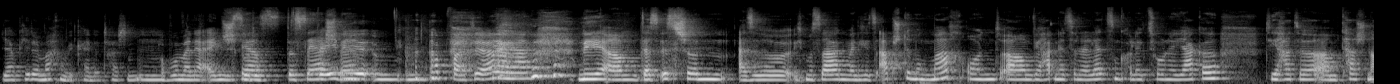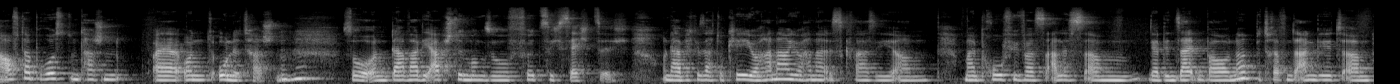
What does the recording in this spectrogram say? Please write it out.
ja, okay, dann machen wir keine Taschen. Mhm. Obwohl man ja eigentlich schwer. so das, das Baby im, im, Kopf hat, ja. ja, ja. Nee, ähm, das ist schon, also ich muss sagen, wenn ich jetzt Abstimmung mache und ähm, wir hatten jetzt in der letzten Kollektion eine Jacke, die hatte ähm, Taschen auf der Brust und Taschen äh, und ohne Taschen. Mhm. So, und da war die Abstimmung so 40, 60. Und da habe ich gesagt, okay, Johanna, Johanna ist quasi ähm, mein Profi, was alles, ähm, ja, den Seitenbau ne, betreffend angeht. Ähm,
